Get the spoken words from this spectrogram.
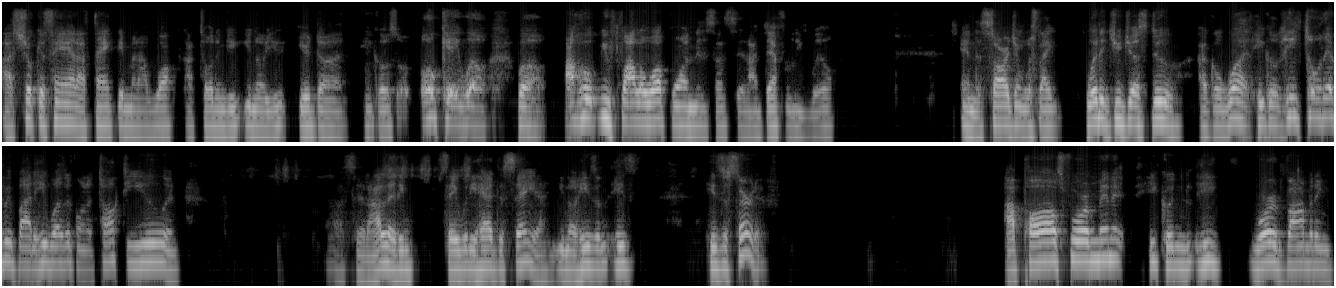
I shook his hand, I thanked him, and I walked. I told him, you, you know, you you're done. He goes, okay, well, well, I hope you follow up on this. I said, I definitely will. And the sergeant was like, what did you just do? I go, what? He goes, he told everybody he wasn't going to talk to you and I said, I let him say what he had to say. You know, he's a, he's he's assertive. I paused for a minute. He couldn't. He word vomiting.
